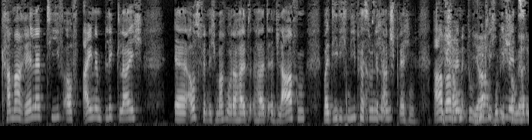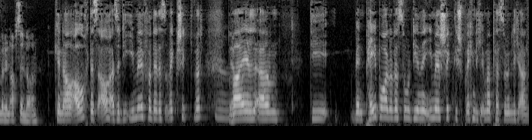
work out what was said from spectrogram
kann man relativ auf einen Blick gleich äh, ausfindig machen oder halt halt entlarven, weil die dich nie persönlich absolut. ansprechen. Aber schau wenn du ja, wirklich gut, ich schaue mir halt immer den Absender an. Genau, auch, das auch, also die E-Mail, von der das weggeschickt wird, weil ähm, die, wenn PayPal oder so dir eine E-Mail schickt, die sprechen dich immer persönlich an.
